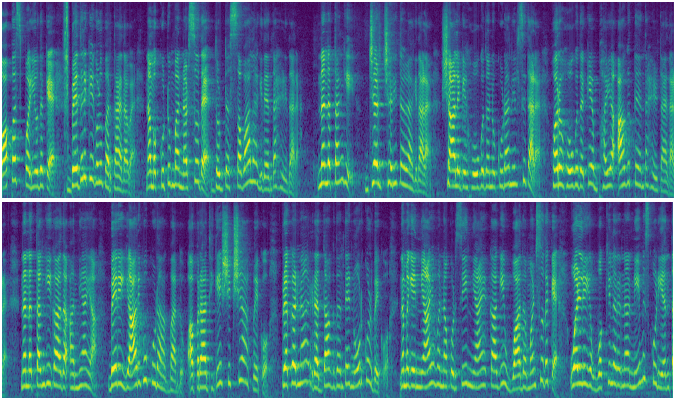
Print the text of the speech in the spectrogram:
ವಾಪಸ್ ಪಡೆಯೋದಕ್ಕೆ ಬೆದರಿಕೆಗಳು ಬರ್ತಾ ಇದ್ದಾವೆ ನಮ್ಮ ಕುಟುಂಬ ನಡೆಸೋದೇ ದೊಡ್ಡ ಸವಾಲಾಗಿದೆ ಅಂತ ಹೇಳಿದ್ದಾರೆ. ನನ್ನ ತಂಗಿ ಜರ್ಜರಿತಳಾಗಿದ್ದಾಳೆ. ಶಾಲೆಗೆ ಹೋಗೋದನ್ನು ಕೂಡ ನಿಲ್ಲಿಸಿದ್ದಾಳೆ. ಹೊರ ಹೋಗೋದಕ್ಕೆ ಭಯ ಆಗುತ್ತೆ ಅಂತ ಹೇಳ್ತಾ ಇದ್ದಾಳೆ. ನನ್ನ ತಂಗಿಗಾದ ಅನ್ಯಾಯ ಬೇರೆ ಯಾರಿಗೂ ಕೂಡ ಆಗಬಾರ್ದು. ಅಪರಾಧಿಗೆ ಶಿಕ್ಷೆ ಆಗಬೇಕು. ಪ್ರಕರಣ ರದ್ದಾಗದಂತೆ ನೋಡ್ಕೊಳ್ಬೇಕು. ನಮಗೆ ನ್ಯಾಯವನ್ನು ಕೊಡಿಸಿ ನ್ಯಾಯಕ್ಕಾಗಿ ವಾದ ಮಂಡಿಸೋದಕ್ಕೆ ಒಳ್ಳೆಯ ವಕೀಲರನ್ನು ನೇಮಿಸಿಕೊಡಿ ಅಂತ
